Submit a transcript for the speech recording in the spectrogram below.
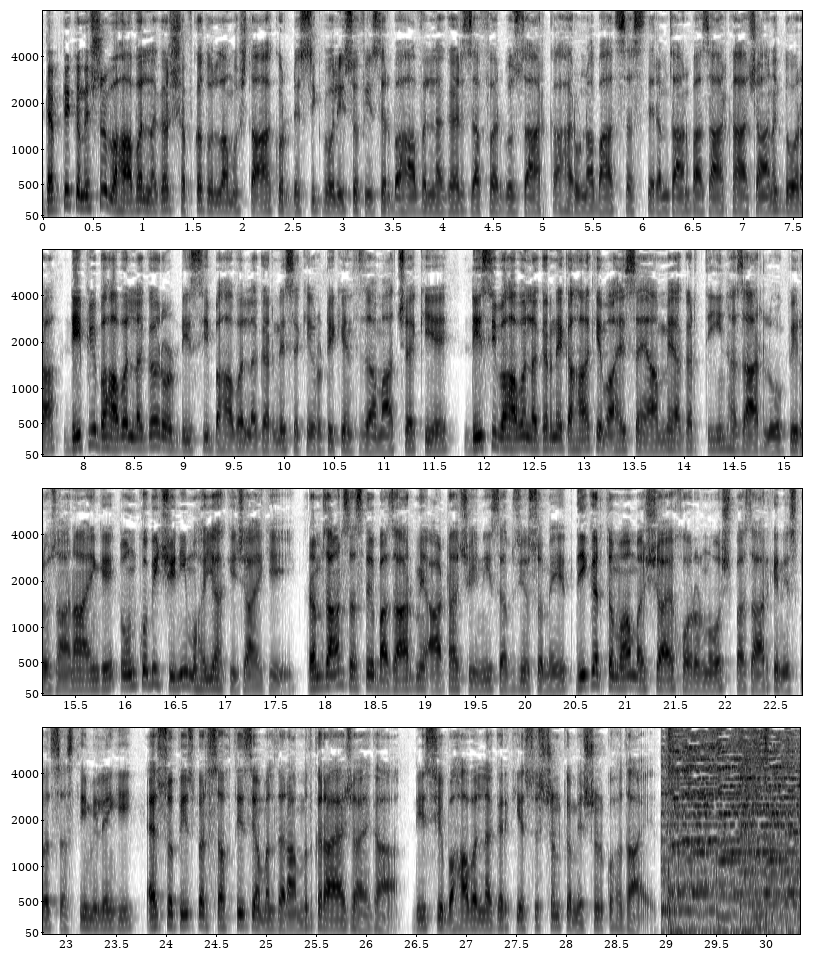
Deputy commissioner Bahawal नगर शफकतुल्ला मुश्ताक और district police officer Bahawalnagar Zafar Buzdar का हरुणाबाद सस्ते रमज़ान बाज़ार का अचानक दौरा। डीपी बहावल नगर और डीसी बहावल नगर ने सिक्योरिटी के इंतज़ाम चेक किए। डीसी बहावल नगर ने कहा कि माह सयाम में अगर तीन हज़ार लोग भी रोज़ाना आएँगे तो उनको भी चीनी मुहैया की जाएगी। रमज़ान सस्ते बाज़ार में आटा, चीनी, सब्जियों समेत दीगर तमाम अशाए खोरनोश बाज़ार की नस्बत सस्ती मिलेंगी। एस ओ पी आरोप सख्ती ऐसी अमल दरामद कराया जाएगा। डी सी बहावल नगर की असिस्टेंट कमिश्नर को हदायत। Thank you.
